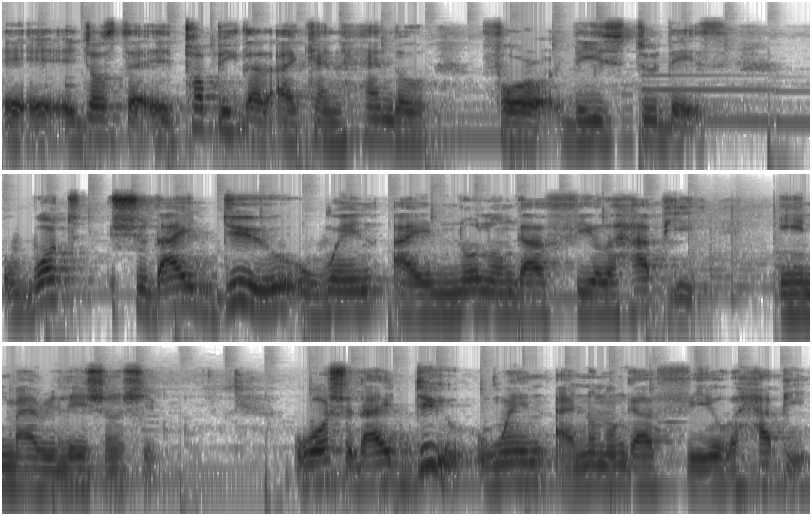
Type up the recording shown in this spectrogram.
a, a, just a topic that i can handle for these two days what should I do when I no longer feel happy in my relationship? What should I do when I no longer feel happy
